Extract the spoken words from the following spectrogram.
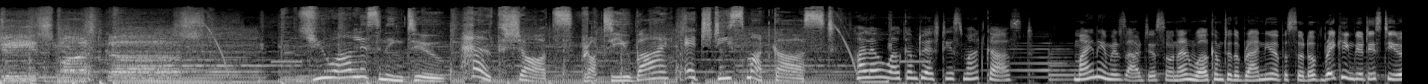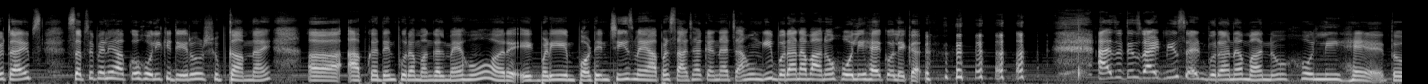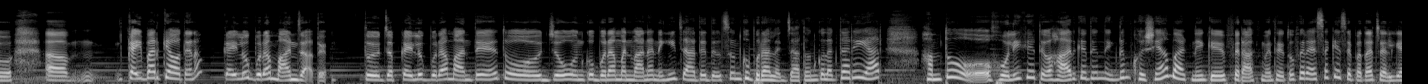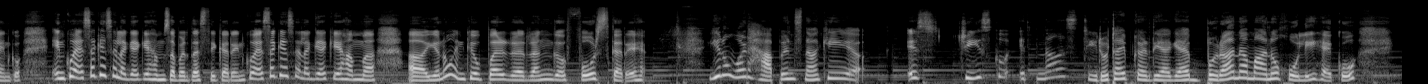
HD Smartcast. You are listening to Health Shots brought to you by HD Smartcast. Hello, welcome to HD Smartcast. My name is RJ Sona and welcome to the brand new episode of Breaking Beauty Stereotypes. सबसे पहले आपको होली की ढेरों शुभकामनाएँ। आपका दिन पूरा मंगलमय हो और एक बड़ी इंपॉर्टेंट चीज़ मैं यहाँ पर साझा करना चाहूँगी। बुरा ना मानो होली है को लेकर। As it is rightly said बुरा ना मानो होली है। तो अम, कई बार क्या होता है ना कई लोग बुरा मान जाते हैं। तो जब कई लोग बुरा मानते हैं तो जो उनको बुरा मनवाना नहीं चाहते, दिल से उनको बुरा लग जाता है। उनको लगता है, अरे यार, हम तो होली के त्यौहार के दिन एकदम खुशियाँ बांटने के फिराक में थे तो फिर ऐसा कैसे पता चल गया इनको? इनको ऐसा कैसे लगा कि हम ज़बरदस्ती करें इनको ऐसा कैसे लग गया कि हम यू नो इनके ऊपर रंग फोर्स कर हैं? यू नो वट हैपन्स ना कि इस चीज़ को इतना स्टीरियोटाइप कर दिया गया है, बुरा ना मानो होली है को,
